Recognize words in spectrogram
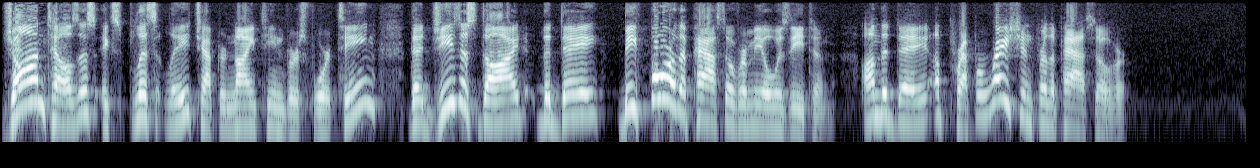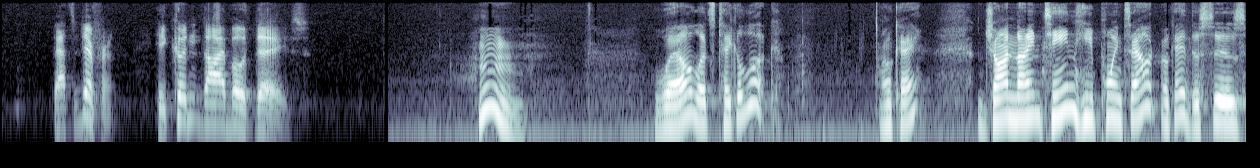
John tells us explicitly, chapter 19, verse 14, that Jesus died the day before the Passover meal was eaten, on the day of preparation for the Passover. That's different. He couldn't die both days. Hmm. Well, let's take a look. Okay. John 19, he points out, okay, this is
